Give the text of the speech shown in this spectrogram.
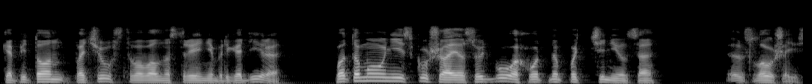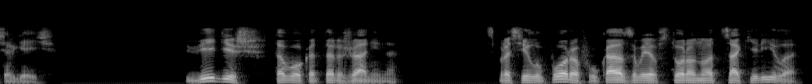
Капитан почувствовал настроение бригадира, потому, не искушая судьбу, охотно подчинился — Э, — Слушаю, Сергеич. — Видишь того каторжанина? — спросил Упоров, указывая в сторону отца Кирилла,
